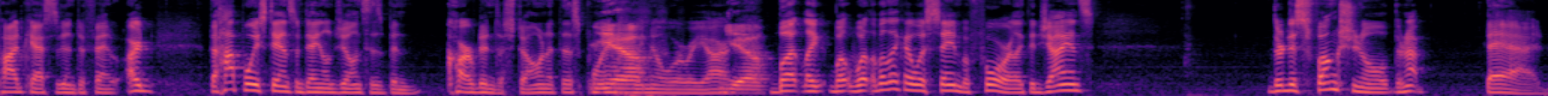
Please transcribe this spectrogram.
podcast is gonna defend our the hot boy stance on Daniel Jones has been carved into stone at this point. Yeah. We know where we are. Yeah. But like but what but like I was saying before, like the Giants they're dysfunctional. They're not bad,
